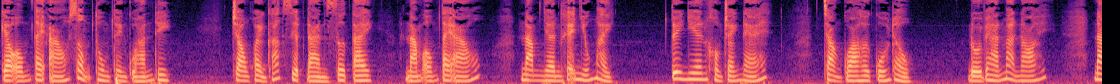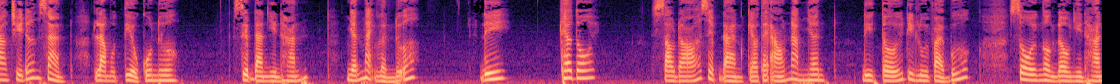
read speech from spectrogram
Kéo ống tay áo rộng thùng thình của hắn đi. Trong khoảnh khắc Diệp đàn sơ tay Nắm ống tay áo Nam nhân khẽ nhíu mày. Tuy nhiên không tránh né Chẳng qua hơi cúi đầu. Đối với hắn mà nói Nàng chỉ đơn giản là một tiểu cô nương. Diệp đàn nhìn hắn Nhấn mạnh lần nữa. Đi, theo tôi. Sau đó Diệp đàn kéo tay áo nam nhân Đi tới đi lui vài bước Rồi ngẩng đầu nhìn hắn.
